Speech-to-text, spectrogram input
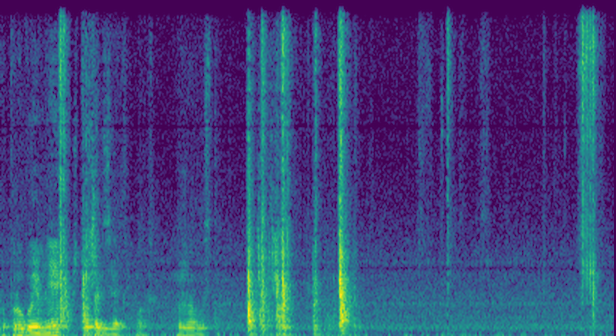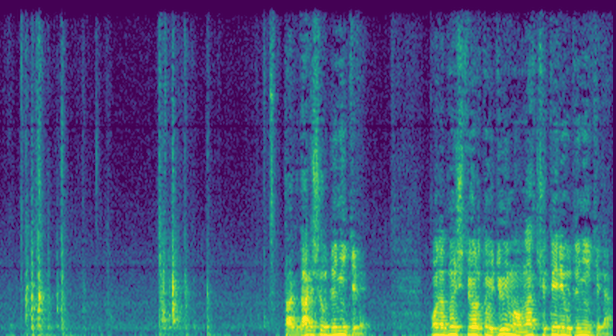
Попробуем мне что-то взять. Вот, пожалуйста. Так, дальше удлинители. Под 1 четвертую дюйма у нас 4 удлинителя.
